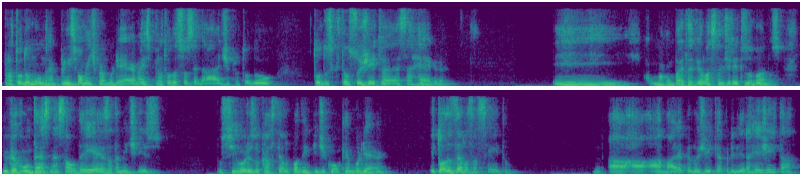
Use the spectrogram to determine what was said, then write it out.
para todo mundo, né? principalmente para a mulher, mas para toda a sociedade, para todo, todos que estão sujeitos a essa regra. E uma completa violação de direitos humanos. E o que acontece nessa aldeia é exatamente isso. Os senhores do castelo podem pedir qualquer mulher e todas elas aceitam. A, a, a Amália, pelo jeito, é a primeira a rejeitar.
